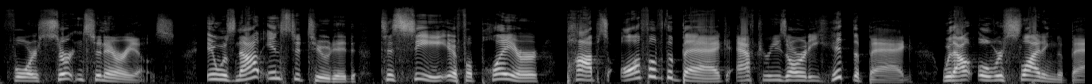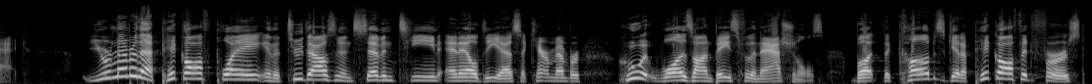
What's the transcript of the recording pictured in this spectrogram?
for certain scenarios. It was not instituted to see if a player pops off of the bag after he's already hit the bag without oversliding the bag. You remember that pickoff play in the 2017 NLDS? I can't remember who it was on base for the Nationals, but the Cubs get a pickoff at first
